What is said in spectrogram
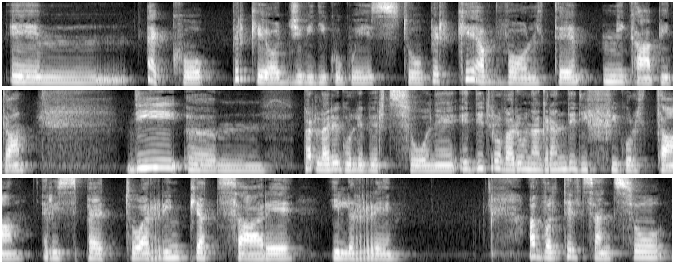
E, ehm, ecco, perché oggi vi dico questo? Perché a volte mi capita di ehm, parlare con le persone e di trovare una grande difficoltà rispetto a rimpiazzare il re a volte il senso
